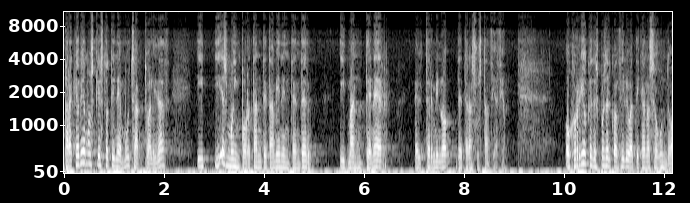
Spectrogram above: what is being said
para que veamos que esto tiene mucha actualidad y, y es muy importante también entender y mantener el término de transustanciación. Ocurrió que después del Concilio Vaticano II,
